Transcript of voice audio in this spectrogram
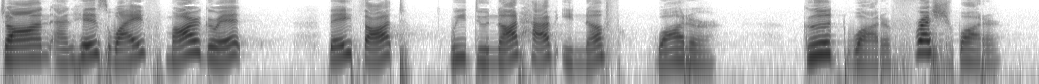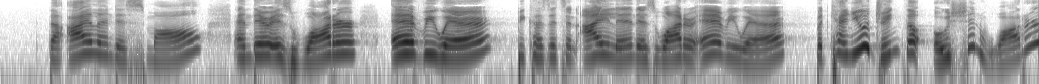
John and his wife, Margaret, they thought we do not have enough water. Good water, fresh water. The island is small and there is water everywhere because it's an island, there's water everywhere. But can you drink the ocean water?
